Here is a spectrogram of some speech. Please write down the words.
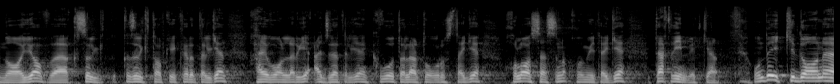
noyob va qizil kitobga kiritilgan hayvonlarga ajratilgan kvotalar to'g'risidagi xulosasini qo'mitaga taqdim etgan. Unda ikki dona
